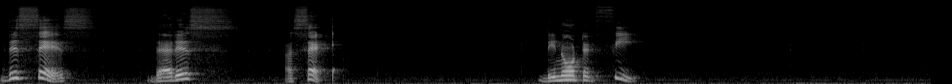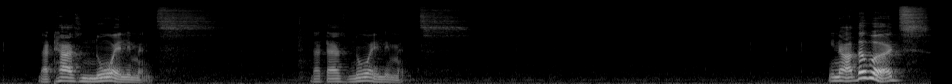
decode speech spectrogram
This says there is a set denoted phi that has no elements that has no elements. In other words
